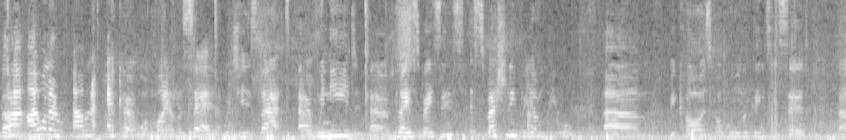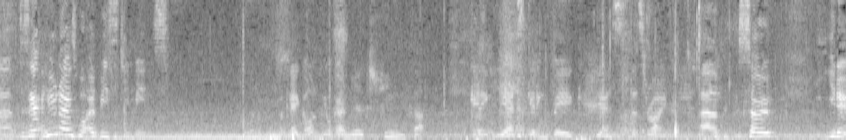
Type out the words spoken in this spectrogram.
but I, I want to I want to echo what Mike has said, which is that uh, we need uh, play spaces, especially for young people, um, because of all the things he said. Uh, does it, who knows what obesity means? Okay, go on, you'll go. And you're extremely fat. Getting yes, getting big. Yes, that's right. Um, so, you know,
